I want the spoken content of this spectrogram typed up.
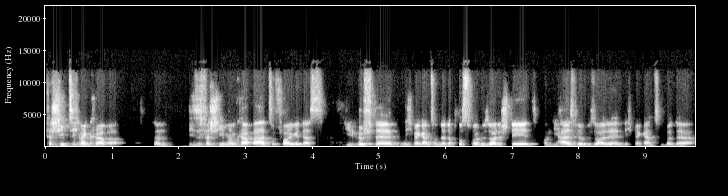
verschiebt sich mein Körper. Und dieses Verschieben im Körper hat zur Folge, dass die Hüfte nicht mehr ganz unter der Brustwirbelsäule steht und die Halswirbelsäule nicht mehr ganz über der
